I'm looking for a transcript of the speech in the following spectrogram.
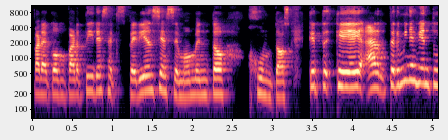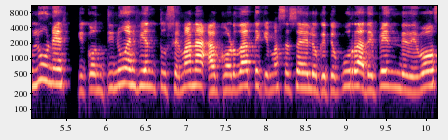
para compartir esa experiencia, ese momento juntos. Que, que termines bien tu lunes, que continúes bien tu semana. Acordate que más allá de lo que te ocurra, depende de vos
